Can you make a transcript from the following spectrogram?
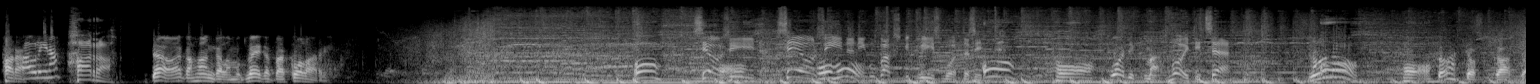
Hara. Pauliina? Hara. Tää on aika hankala, mutta veikataan kolari. Oh, Se on siinä. Se on siinä niin kuin 25 vuotta sitten. oho, Voitiks mä? Voitit sä. No, no. Kato, kato.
